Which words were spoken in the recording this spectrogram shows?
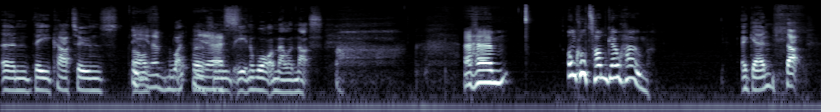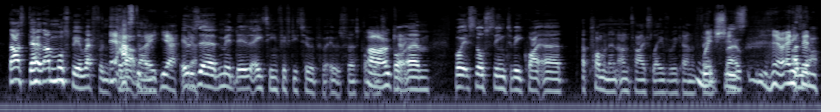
and the cartoons Eating of a black person yes. eating a watermelon. That's Um, Uncle Tom, go home. again that that's de- that must be a reference. It to has that, to then. be, yeah, It was uh, mid it was 1852. It was first published. Oh, okay. But, um, but it still seemed to be quite a, a prominent anti-slavery kind of thing. Which so- is, you know, anything, And- com-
